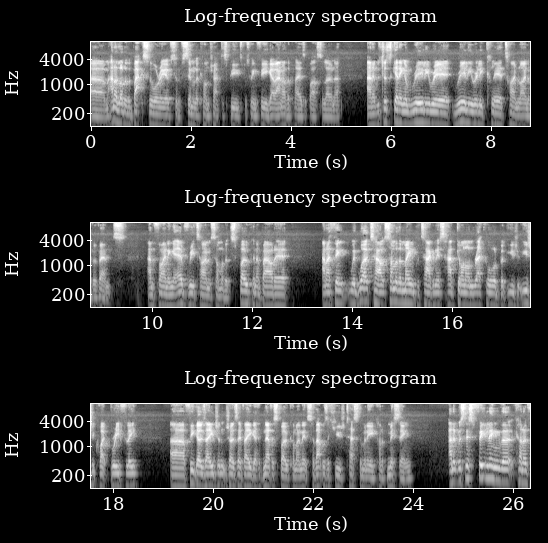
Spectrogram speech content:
um, and a lot of the backstory of sort of similar contract disputes between Figo and other players at Barcelona. And it was just getting a really, really, really, really clear timeline of events and finding every time someone had spoken about it. And I think we'd worked out some of the main protagonists had gone on record, but usually, usually quite briefly. Uh, Figo's agent, Jose Vega, had never spoken on it, so that was a huge testimony kind of missing. And it was this feeling that kind of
